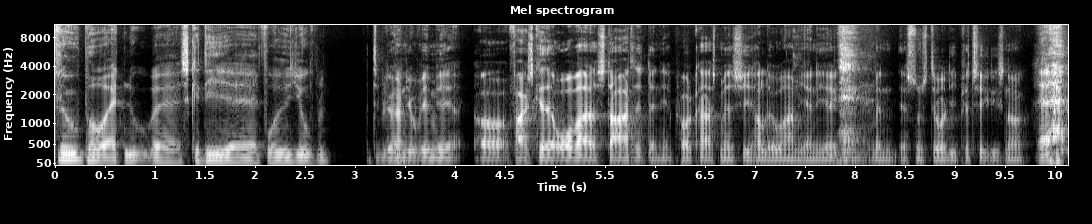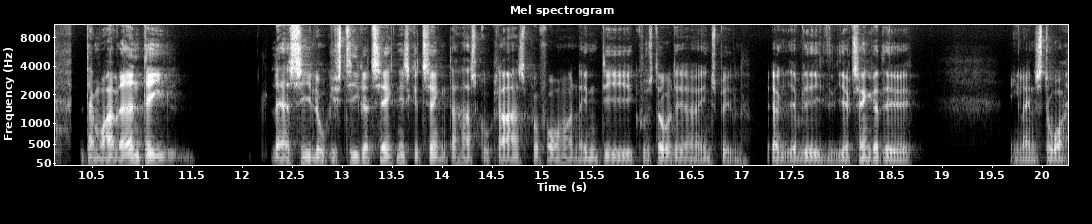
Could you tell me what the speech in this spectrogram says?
clue på, at nu øh, skal de øh, bryde jubel. Det blev han jo ved med, og faktisk havde jeg overvejet at starte den her podcast med at sige, hallo, ham Jan Erik, men jeg synes, det var lige patetisk nok. Ja. Der må have været en del, lad os sige, logistik og tekniske ting, der har skulle klares på forhånd, inden de kunne stå der og indspille. Jeg, jeg, ved, jeg tænker, det er en eller anden stor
